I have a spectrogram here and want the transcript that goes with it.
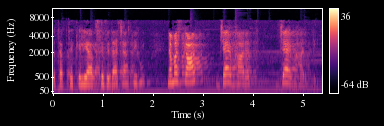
तो तब तक के लिए आपसे विदा चाहती हूँ। नमस्कार जय भारत जय भारती।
